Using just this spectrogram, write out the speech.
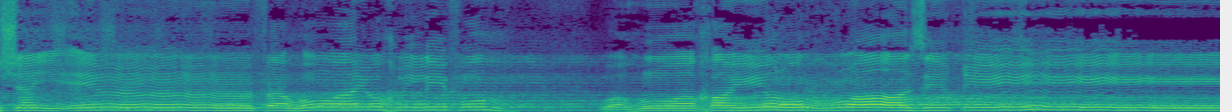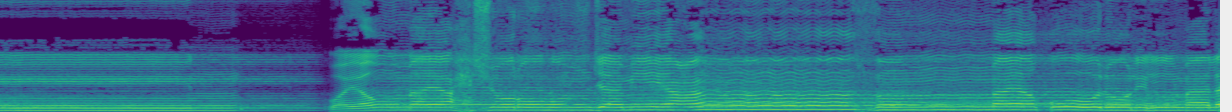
شيء فهو يخلفه وهو خير الرازقين. ويوم يحشرهم جميعا ثم يقول للملائكة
